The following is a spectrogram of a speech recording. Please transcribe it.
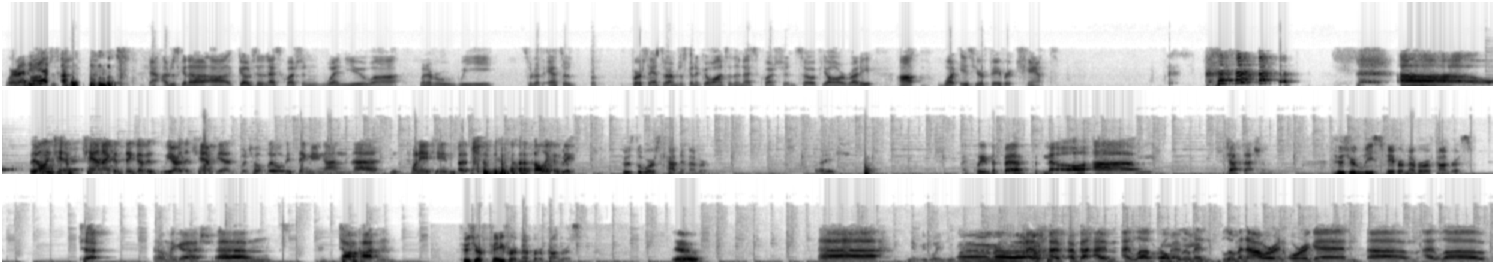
We're ready. Uh, gonna, yeah, I'm just gonna uh, go to the next question. When you, uh, whenever we sort of answer the first answer, I'm just gonna go on to the next question. So if y'all are ready, uh, what is your favorite chant? oh. The only chant, chant I can think of is "We Are the Champions," which hopefully we'll be singing on uh, 2018. But that's all I can think. Who's the worst cabinet member? I plead the fifth. No. Um, Jeff Sessions. Who's your least favorite member of Congress? Oh my gosh. Um, Tom Cotton. Who's your favorite member of Congress? Ew. Uh, I don't know. I've, I've, I've got. I'm, I love Earl Blumen, Blumenauer in Oregon. Um, I love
